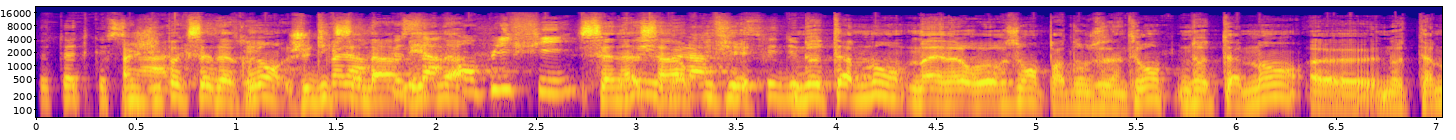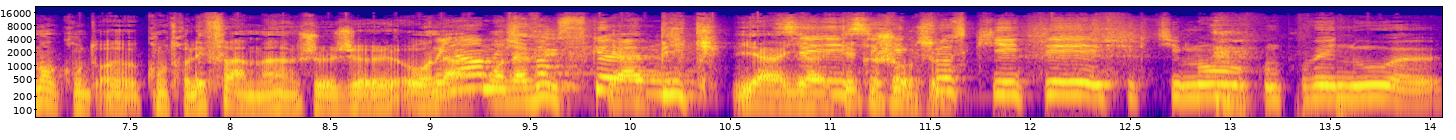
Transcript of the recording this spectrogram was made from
Peut-être que ça. Ah, je dis pas que ça date. Non, je dis que ça, ça amplifie. Ça, ça a amplifié, notamment, malheureusement, pardon, je vous interromps, notamment, euh, notamment contre, contre, les femmes. Hein. Je, je, on a, on a vu, il y a un pic, il y a, il y a quelque chose. C'est quelque chose qui était effectivement qu'on pouvait nous. Euh,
